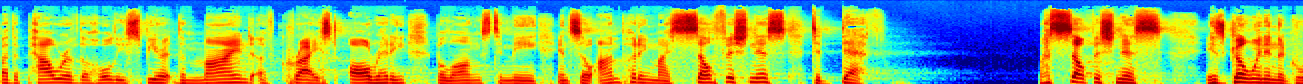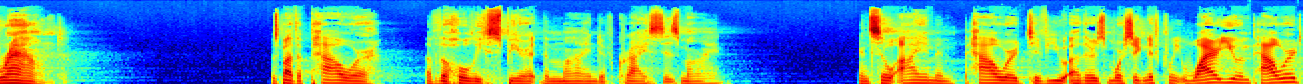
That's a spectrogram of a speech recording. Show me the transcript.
By the power of the Holy Spirit, the mind of Christ already belongs to me. And so I'm putting my selfishness to death. My selfishness is going in the ground was by the power of the Holy Spirit, the mind of Christ is mine. And so I am empowered to view others more significantly. Why are you empowered?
